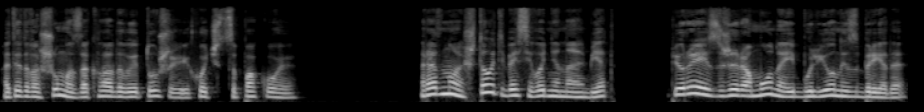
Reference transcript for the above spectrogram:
От этого шума закладывает уши и хочется покоя. «Родной, что у тебя сегодня на обед?» «Пюре из жирамона и бульон из бреда».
